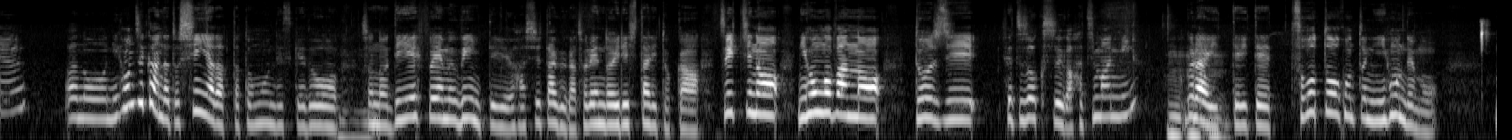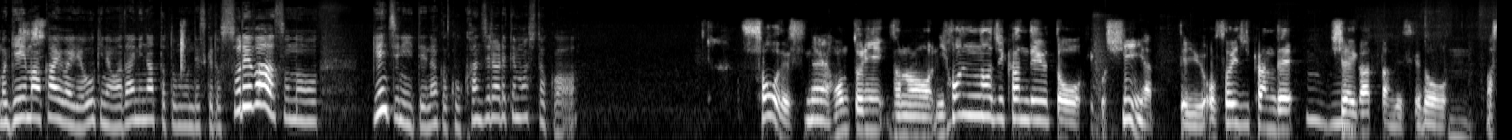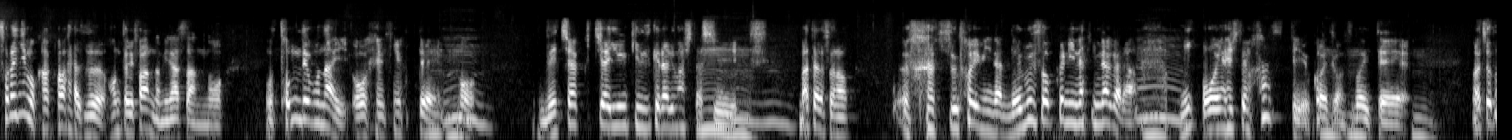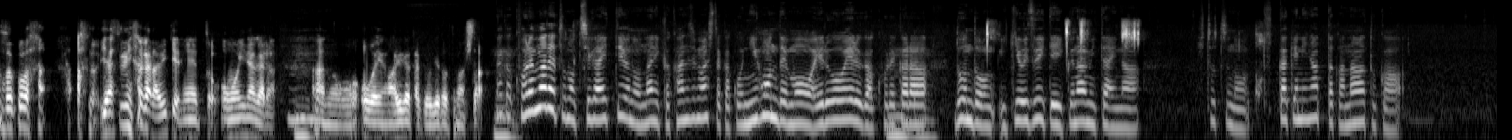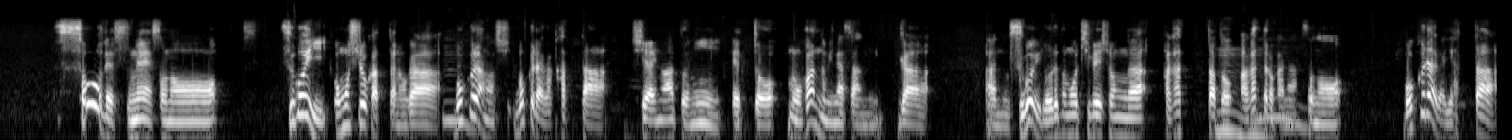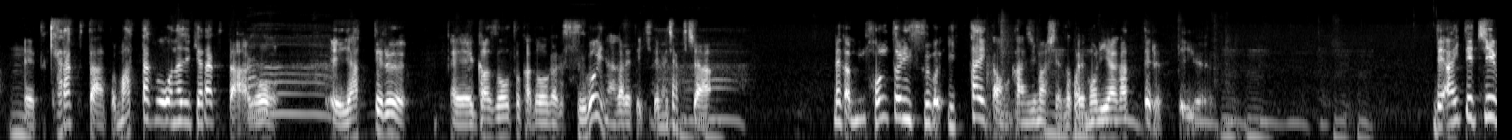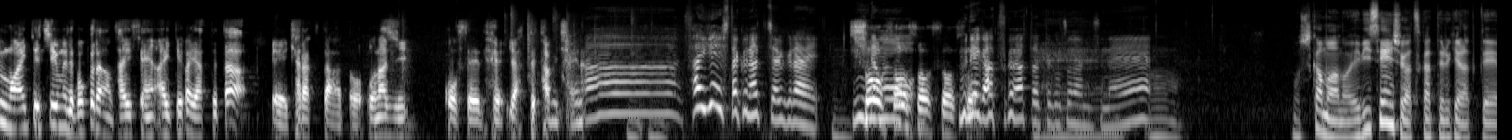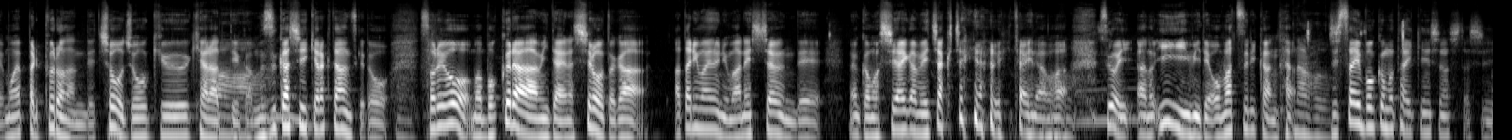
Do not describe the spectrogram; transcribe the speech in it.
あの日本時間だと深夜だったと思うんですけど、うんその DFM ウィンっていうハッシュタグがトレンド入りしたりとかツイッチの日本語版の同時接続数が8万人ぐらいいっていて、相当本当に日本でも、まあ、ゲーマー界隈で大きな話題になったと思うんですけどそれはその現地にいてなんかこう感じられてましたか？そうですね。本当にその日本の時間で言うと結構深夜っていう遅い時間で試合があったんですけど、うん。まあ、それにもかかわらず本当にファンの皆さんのもうとんでもない応援によって、うんもうめちゃくちゃ勇気づけられましたし、うん。まあ、ただその すごいみんな寝不足になりながら、に応援してますっていう声とかも届いて、うん。まあ、ちょっとそこは あの休みながら見てねと思いながら、うん。あの応援をありがたく受け取ってました。なんかこれまでとの違いっていうのを何か感じましたか？こう日本でも LOL がこれからうん。どんどん勢いづいていくなみたいな一つのきっかけになったかなとか。そうですね。そのすごい面白かったのが、うん。僕らのし僕らが勝った試合の後にえっともうファンの皆さんがあのすごいロールのモチベーションが上がったと、うん上がったのかな、うんその僕らがやった、うん。えっと、キャラクターと全く同じキャラクターを、あえーやってる、えー画像とか動画がすごい流れてきてめちゃくちゃ。あなんか本当にすごい一体感を感じましたよ、うんそこで盛り上がってるっていう。で相手チームも相手チームで僕らの対戦相手がやってた、えーキャラクターと同じ構成でやってたみたいな。再現したくなっちゃうぐらいうん。みんなもそうそうそうそう。胸が熱くなったってことなんですね。もうしかもあのエビ選手が使ってるキャラってもうやっぱりプロなんで超上級キャラっていうか難しいキャラクターなんですけどそれをまあ僕らみたいな素人が当たり前のように真似しちゃうんでなんかもう試合がめちゃくちゃになるみたいなのはすごいあのいい意味でお祭り感がなるほど。実際僕も体験しましたし。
